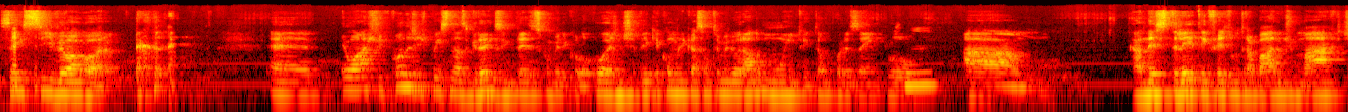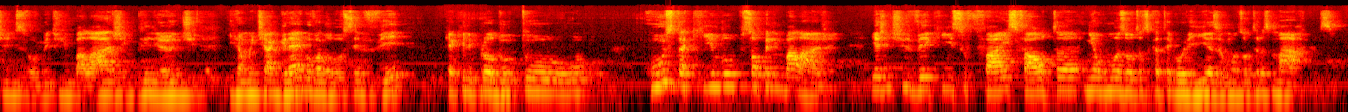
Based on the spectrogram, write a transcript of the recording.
sensível agora. É, eu acho que quando a gente pensa nas grandes empresas, como ele colocou, a gente vê que a comunicação tem melhorado muito. Então, por exemplo, a a Nestlé tem feito um trabalho de marketing, desenvolvimento de embalagem brilhante e realmente agrega o valor. Você vê que aquele produto custa aquilo só pela embalagem. E a gente vê que isso faz falta em algumas outras categorias, algumas outras marcas.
